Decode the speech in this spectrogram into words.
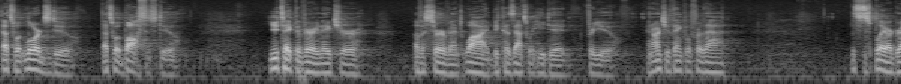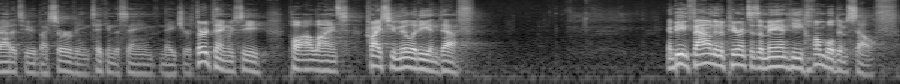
That's what lords do. That's what bosses do. You take the very nature of a servant. Why? Because that's what he did for you. And aren't you thankful for that? Let's display our gratitude by serving, taking the same nature. Third thing we see, Paul outlines Christ's humility and death. And being found in appearance as a man, he humbled himself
